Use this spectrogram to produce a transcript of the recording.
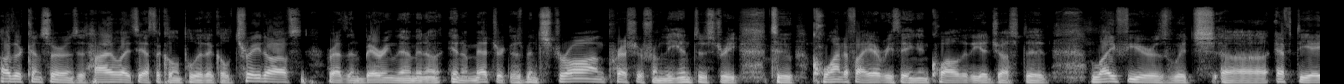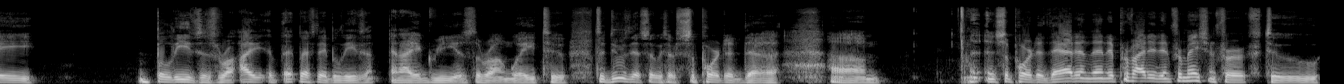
other concerns. It highlights ethical and political trade-offs rather than bearing them in a in a metric. There's been strong pressure from the industry to quantify everything in quality adjusted life years, which uh, FDA believes is wrong. I, if they believe, and I agree, is the wrong way to to do this. So we sort of supported. Uh, um, supported that, and then it provided information for to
